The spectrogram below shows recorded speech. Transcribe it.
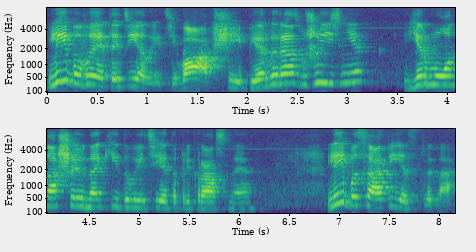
Либо вы это делаете вообще первый раз в жизни, ермо на шею накидываете, это прекрасное. Либо, соответственно,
